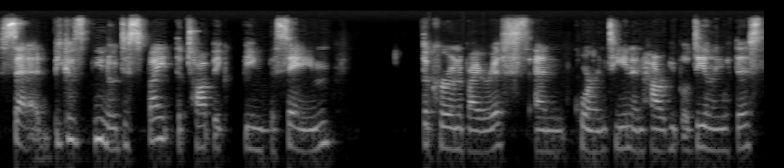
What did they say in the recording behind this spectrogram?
said. Because you know despite the topic being the same the coronavirus and quarantine and how are people dealing with this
